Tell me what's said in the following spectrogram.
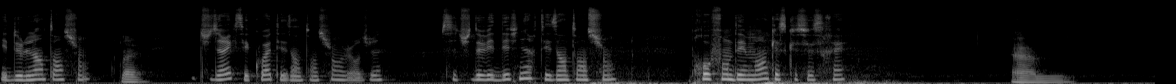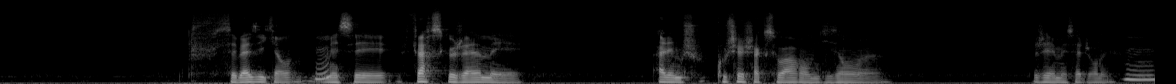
et de l'intention. Ouais. Tu dirais que c'est quoi tes intentions aujourd'hui? Si tu devais définir tes intentions profondément, qu'est-ce que ce serait? Euh, C'est basique, hein, Mhm. mais c'est faire ce que j'aime et aller me coucher chaque soir en me disant euh, j'ai aimé cette journée. Hmm.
